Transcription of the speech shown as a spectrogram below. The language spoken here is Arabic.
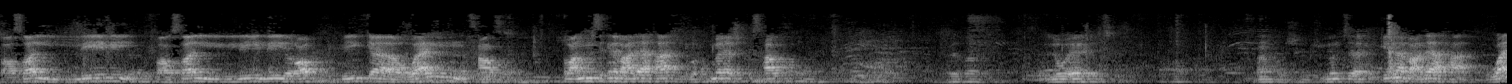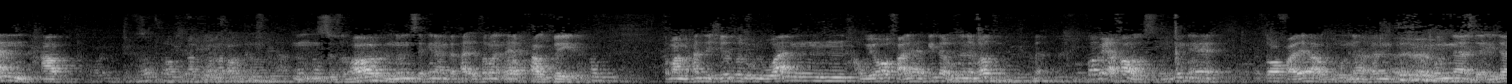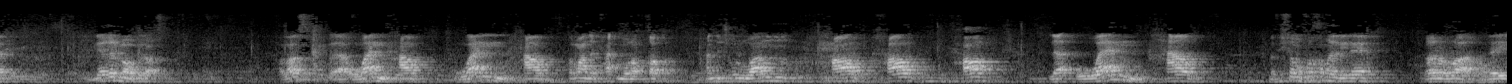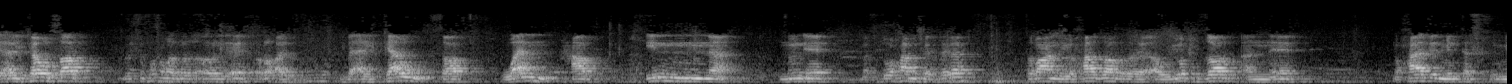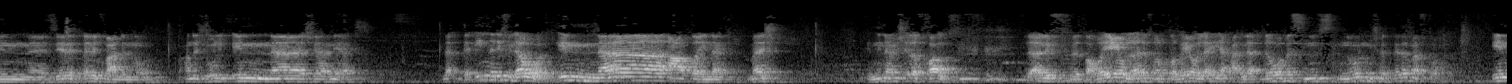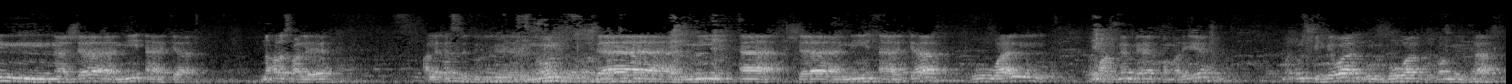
فصلي لي فصلي لربك وانحر. طبعا نون ساكنه بعدها حاء يبقى حكمها إسحاق. اللي هو إيه؟ نون ساكنه بعدها وانحر استظهار النون ساكنه عند الحاء طبعا إيه حلقيه طبعا ما حدش يقدر يقول وان أو يقف عليها كده يقول أنا بضرب طبيعي خالص. بدون إيه؟ تقف عليها أو تقول إنها غنى زائدة. دي غير موجوده أصلا. خلاص؟ يبقى وانحر وانحر طبعا الحاء مرققة. محدش يقول وان حر حر حر لا وانحر مفيش فيها مفخمه غير الراء زي الكوثر مش غير الإيه؟ الراء يبقى الكوثر وانحر. إن نون إيه؟ مفتوحة مشددة. طبعا يحاذر أو يحذر أن إيه؟ نحاذر من تف... من زيادة ألف بعد النون. محدش يقول أنا شانئك. لا ده إن دي في الأول. إنا أعطيناك. ماشي. اننا مش الف خالص. لا الف طبيعي ولا الف غير طبيعي ولا أي حاجة. لا ده هو بس نون مشدده مفتوحة. إن شانئك. نحرص على إيه؟ على كسرة النون. شانئا. شانئك هو ال طبعا نعمل إيه؟ قمرية. ما نقولش هو نقول هو بضم الهاء.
